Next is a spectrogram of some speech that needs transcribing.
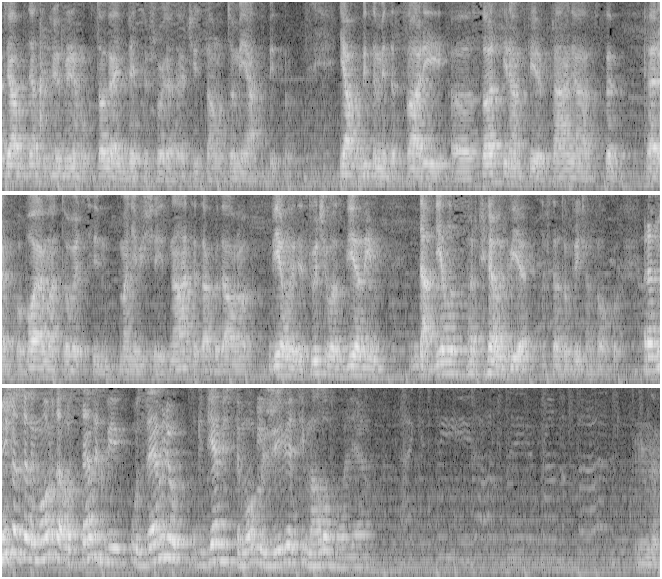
Eto, ja, ja sam primjer brinem oko toga i WC šolja da je čista, ono, to mi je jako bitno. Jako bitno mi je da stvari uh, sortiram prije pranja, sve perem po bojama, to već si manje više i znate, tako da ono, bijelo ide isključivo s bijelim, da, bijelo se sortira u dvije, zašto ja to pričam toliko? Razmišljate li možda o selitbi u zemlju gdje biste mogli živjeti malo bolje? Ne.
